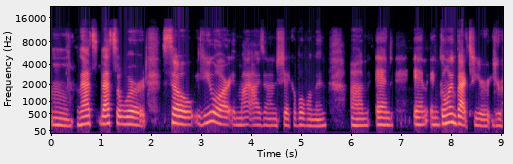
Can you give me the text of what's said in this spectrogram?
Mm, that's that's a word. So you are, in my eyes, an unshakable woman, um, and and and going back to your your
